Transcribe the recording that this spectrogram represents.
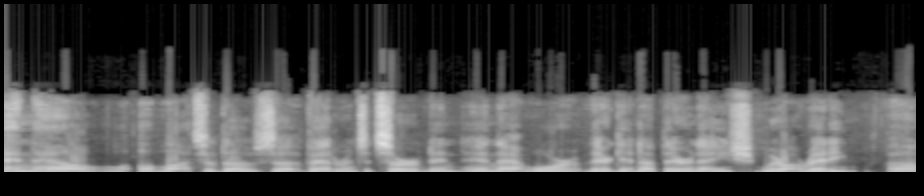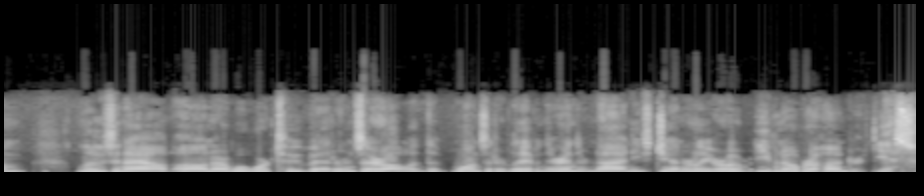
And now lots of those uh, veterans that served in, in that war, they're getting up there in age. We're already um, losing out on our World War II veterans. They're all the ones that are living. They're in their 90s generally, or over, even over 100. Yes.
